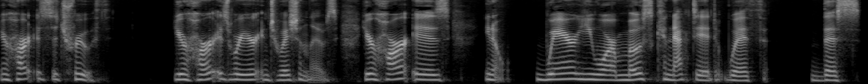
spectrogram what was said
Your heart is the truth. Your heart is where your intuition lives. Your heart is, you know, where you are most connected with this,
